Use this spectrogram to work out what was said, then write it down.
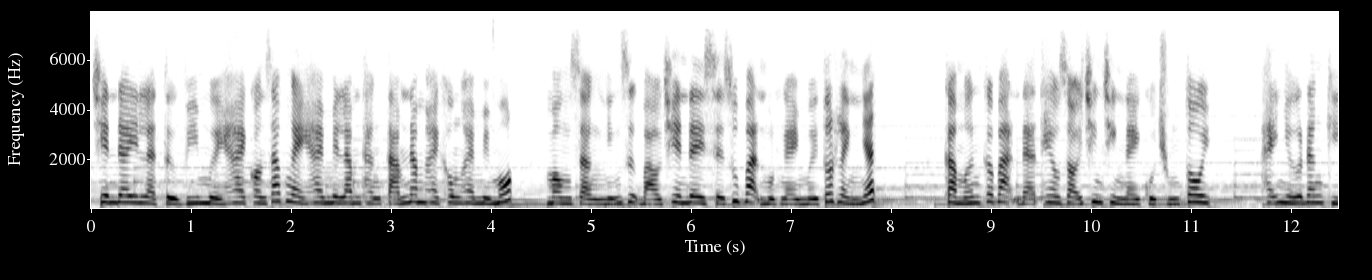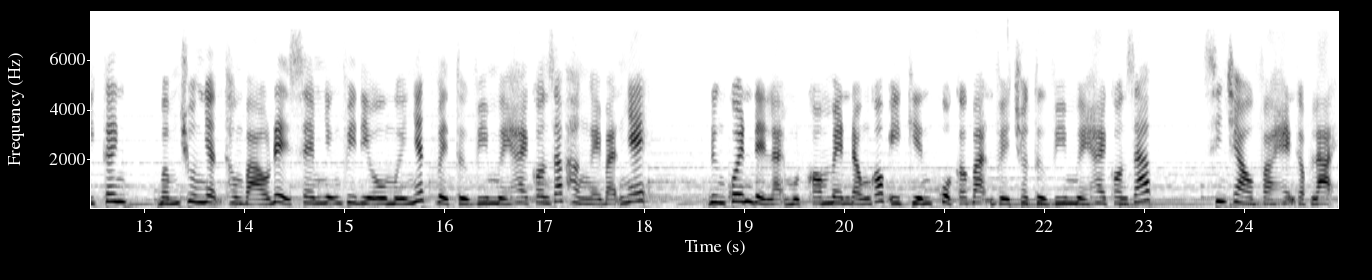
Trên đây là tử vi 12 con giáp ngày 25 tháng 8 năm 2021. Mong rằng những dự báo trên đây sẽ giúp bạn một ngày mới tốt lành nhất. Cảm ơn các bạn đã theo dõi chương trình này của chúng tôi. Hãy nhớ đăng ký kênh, bấm chuông nhận thông báo để xem những video mới nhất về tử vi 12 con giáp hàng ngày bạn nhé. Đừng quên để lại một comment đóng góp ý kiến của các bạn về cho tử vi 12 con giáp. Xin chào và hẹn gặp lại!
